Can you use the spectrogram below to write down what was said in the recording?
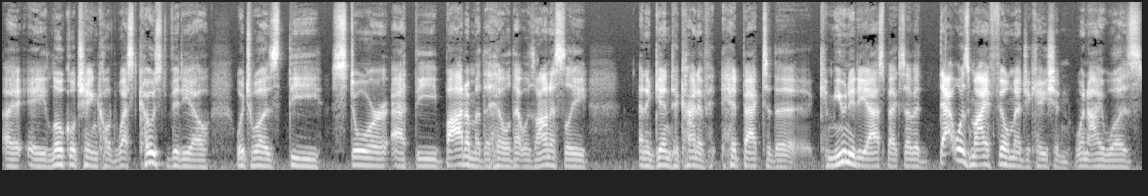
a, a local chain called West Coast Video, which was the store at the bottom of the hill that was honestly and again to kind of hit back to the community aspects of it that was my film education when i was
